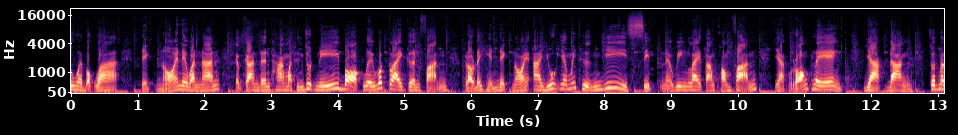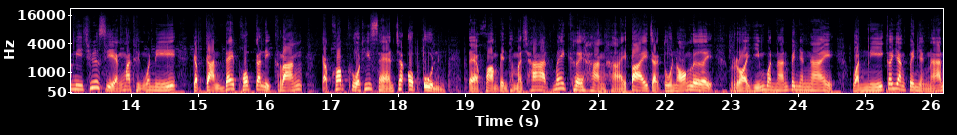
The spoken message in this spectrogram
ด้วยบอกว่า เด็กน้อยในวันนั้น กับการเดินทางมาถึงจุดนี้บอกเลยว่าไกลเกินฝัน เราได้เห็นเด็กน้อยอายุยังไม่ถึง 20 นะวิ่งไล่ตามความฝัน อยากร้องเพลง อยากดัง จนมามีชื่อเสียงมาถึงวันนี้ กับการได้พบกันอีกครั้ง กับครอบครัวที่แสนจะอบอุ่นแต่ความเป็นธรรมชาติไม่เคยห่างหายไปจากตัวน้องเลย รอยยิ้มวันนั้นเป็นยังไง วันนี้ก็ยังเป็นอย่างนั้น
